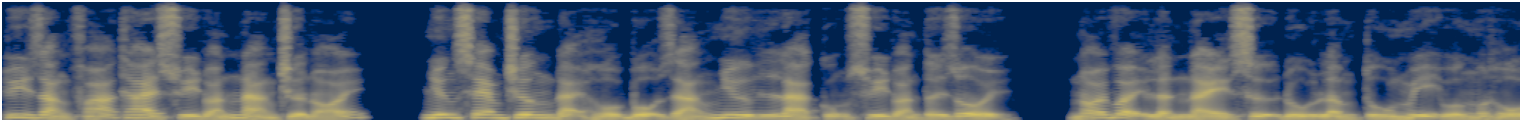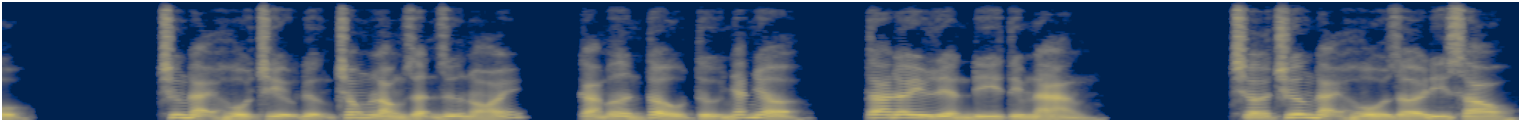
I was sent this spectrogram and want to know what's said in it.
tuy rằng phá thai suy đoán nàng chưa nói, nhưng xem Trương Đại Hổ bộ dáng như là cũng suy đoán tới rồi, nói vậy lần này sự đủ lâm tú mỹ uống một hồ. Trương Đại Hổ chịu đựng trong lòng giận dữ nói, cảm ơn tẩu tử nhắc nhở, ta đây liền đi tìm nàng. Chờ Trương Đại Hổ rời đi sau,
